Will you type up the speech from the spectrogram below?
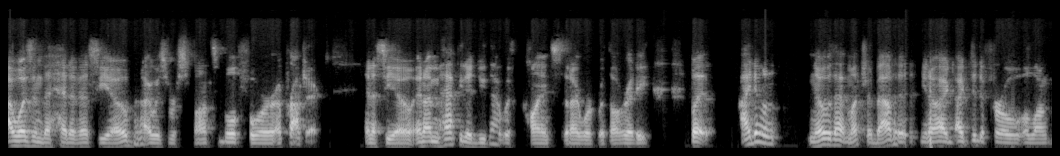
I wasn't the head of SEO, but I was responsible for a project in SEO. And I'm happy to do that with clients that I work with already. But I don't know that much about it. You know, I, I did it for a, a, long,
